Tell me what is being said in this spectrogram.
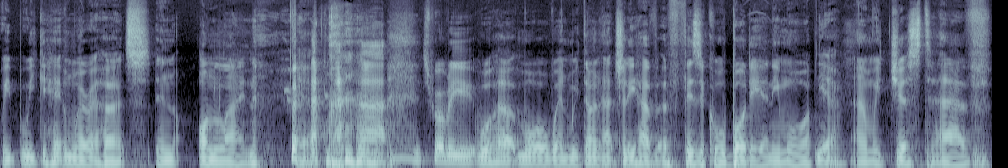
we we hit him where it hurts in online. Yeah. It's probably will hurt more when we don't actually have a physical body anymore. Yeah. And we just have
